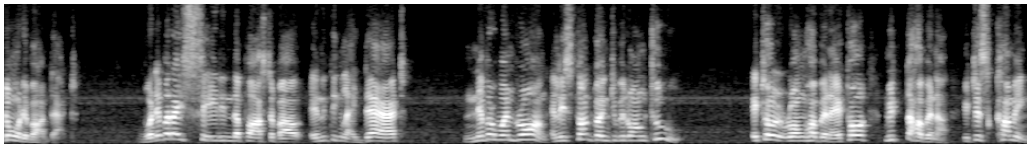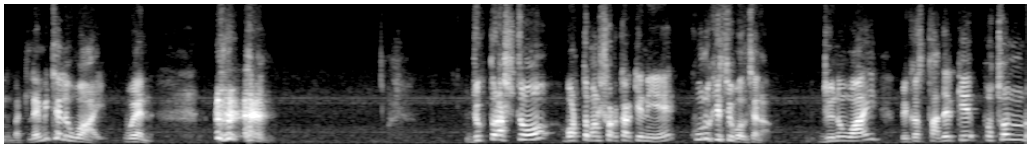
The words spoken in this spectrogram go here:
don't worry about that whatever I said in the past about anything like that never went wrong, and it's not going to be wrong too. এটাও রং হবে না এটাও মিথ্যা হবে না it is coming but let me tell you why when যুক্তরাষ্ট্র, বর্তমান সরকারকে নিয়ে কোনো কিছু বলছে না। ডু নো ওয়াই বিকজ তাদেরকে প্রচণ্ড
